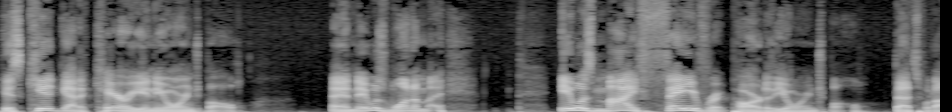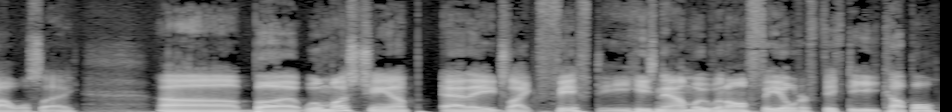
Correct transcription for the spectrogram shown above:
His kid got a carry in the Orange Bowl, and it was one of my it was my favorite part of the Orange Bowl. That's what I will say. Uh, but Will Muschamp, at age like 50, he's now moving off field or 50 couple.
